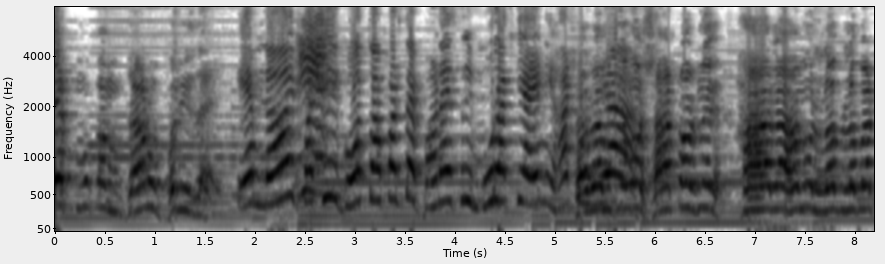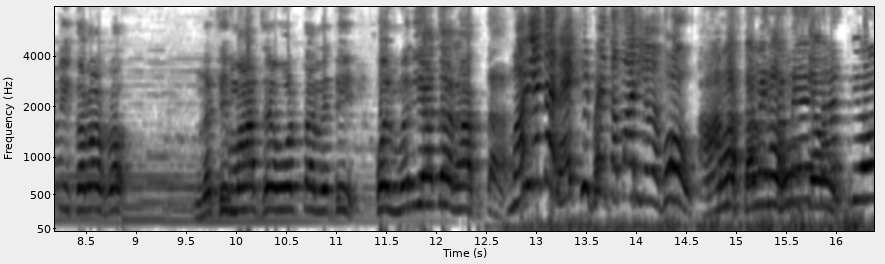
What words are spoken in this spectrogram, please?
એક મુકમ જાણું ફરી જાય. એમ નહીં પછી ગોતવા પડશે. ભણેશ્રી મુરત ત્યાં એની હાટુ શરમ ત્યાં. સાટો નહીં. હારા હમ લબ લબાટી કરો છો. નથી માથે ઓળતા નથી કોઈ મર્યાદા રાખતા. મર્યાદા રાખી ભાઈ તમારી હવે બહુ. આમાં તમે તમે શાંતિઓ રહ્યો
